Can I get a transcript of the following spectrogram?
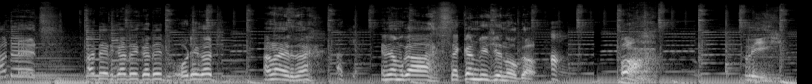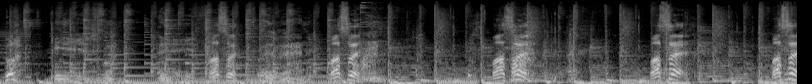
കട്ട് കട്ട് കട്ട് ഓടിയ കട്ട് നന്നായിരുന്നേ? ഇനി നമുക്ക് ആ സെക്കൻഡ് ബീച്ച് നോക്കാം. Three bus bus bus bus bus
